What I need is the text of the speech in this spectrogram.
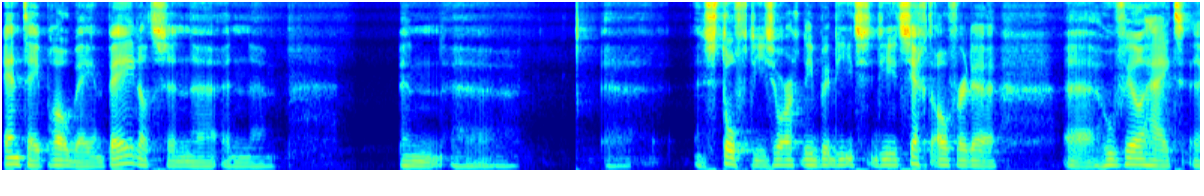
uh, NT-pro-BNP. Dat is een, een een stof die, zorgt, die, die, iets, die iets zegt over de uh, hoeveelheid uh,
